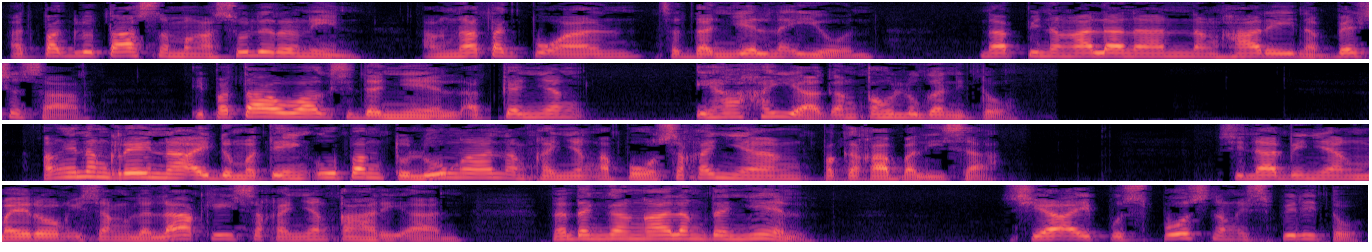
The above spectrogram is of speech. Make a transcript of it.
at paglutas ng mga suliranin ang natagpuan sa Daniel na iyon na pinangalanan ng hari na Belshazzar, ipatawag si Daniel at kanyang ihahayag ang kahulugan nito. Ang inang reyna ay dumating upang tulungan ang kanyang apo sa kanyang pagkakabalisa. Sinabi niyang mayroong isang lalaki sa kanyang kaharian na nagngangalang Daniel. Siya ay puspos ng Espiritu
